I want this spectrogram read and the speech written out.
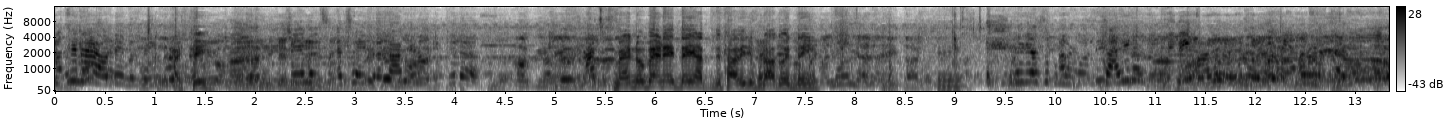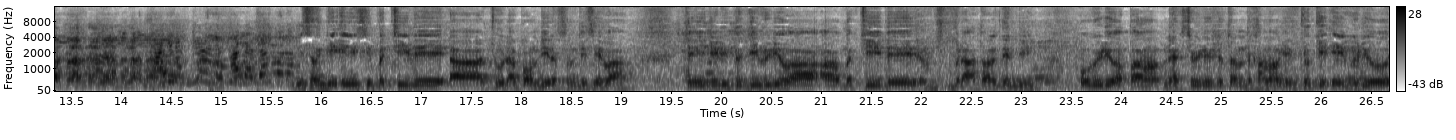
ਇੱਥੇ ਲੈ ਆਓ ਟੇਬਲ ਤੇ ਇੱਥੇ ਹੀ ਟੇਬਲ ਇੱਥੇ ਇਧਰ ਲਾ ਕੇ ਨਾ, ਇੱਥੇ ਲੈ ਆਓ ਮੈਨੂੰ ਭੈਣੇ ਇਦਾਂ ਹੀ ਹੱਥ ਦੀ ਥਾਲੀ 'ਚ ਫੜਾ ਦਿਓ ਇਦਾਂ ਹੀ। ਹੂੰ। ਮੇਰੀ ਦੀਦੀ ਆ ਲੈ ਜਾ ਜੀ ਸੰਗ ਜੀ ਇਹ ਸੀ ਬੱਚੀ ਦੇ ਅਹ, ਚੂੜਾ ਪਾਉਣ ਦੀ ਰਸਮ ਦੀ ਸੇਵਾ। ਤੇ ਜਿਹੜੀ ਦੂਜੀ ਵੀਡੀਓ ਆ ਅਹ, ਬੱਚੀ ਦੇ ਬਰਾਤ ਵਾਲੇ ਦਿਨ ਦੀ ਉਹ ਵੀਡੀਓ ਆਪਾਂ ਨੈਕਸਟ ਵੀਡੀਓ 'ਚ ਤੁਹਾਨੂੰ ਦਿਖਾਵਾਂਗੇ ਕਿਉਂਕਿ ਇਹ ਵੀਡੀਓ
